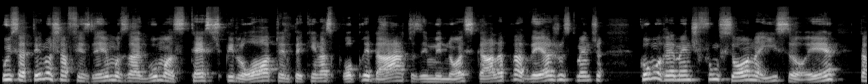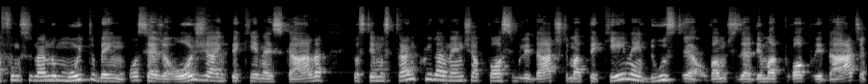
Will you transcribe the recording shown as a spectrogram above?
Por isso, até nós já fizemos algumas testes piloto em pequenas propriedades, em menor escala, para ver justamente como realmente funciona isso. E está funcionando muito bem. Ou seja, hoje, já em pequena escala, nós temos tranquilamente a possibilidade de uma pequena indústria, vamos dizer, de uma propriedade,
